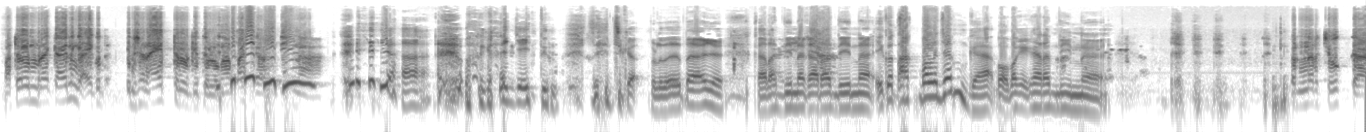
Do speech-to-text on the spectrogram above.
Padahal mereka ini nggak ikut Indonesian Idol gitu loh. Ngapain karantina? Iya, makanya itu. Saya juga bertanya karantina karantina. Ikut akpol aja enggak kok pakai karantina? Bener juga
